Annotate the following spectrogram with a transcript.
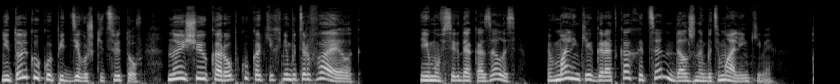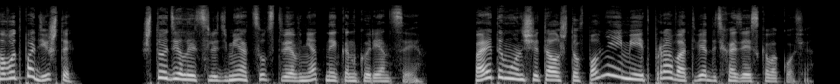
не только купить девушке цветов, но еще и коробку каких-нибудь рафаэлок. Ему всегда казалось, в маленьких городках и цены должны быть маленькими. А вот поди ж ты. Что делает с людьми отсутствие внятной конкуренции? Поэтому он считал, что вполне имеет право отведать хозяйского кофе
